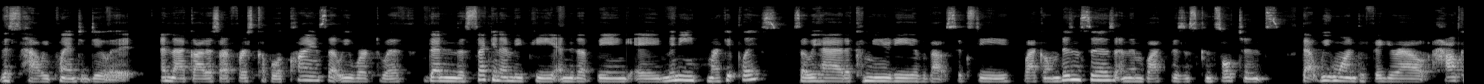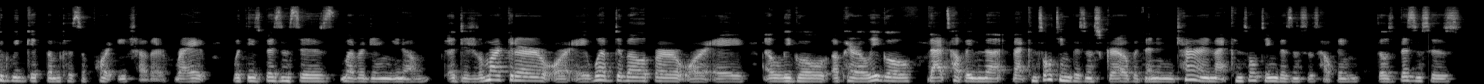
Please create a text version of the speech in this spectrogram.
this is how we plan to do it. And that got us our first couple of clients that we worked with. Then the second MVP ended up being a mini marketplace. So we had a community of about 60 black owned businesses and then black business consultants that we wanted to figure out how could we get them to support each other, right? With these businesses leveraging, you know, a digital marketer or a web developer or a, a legal, a paralegal, that's helping that, that consulting business grow. But then in turn, that consulting business is helping those businesses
